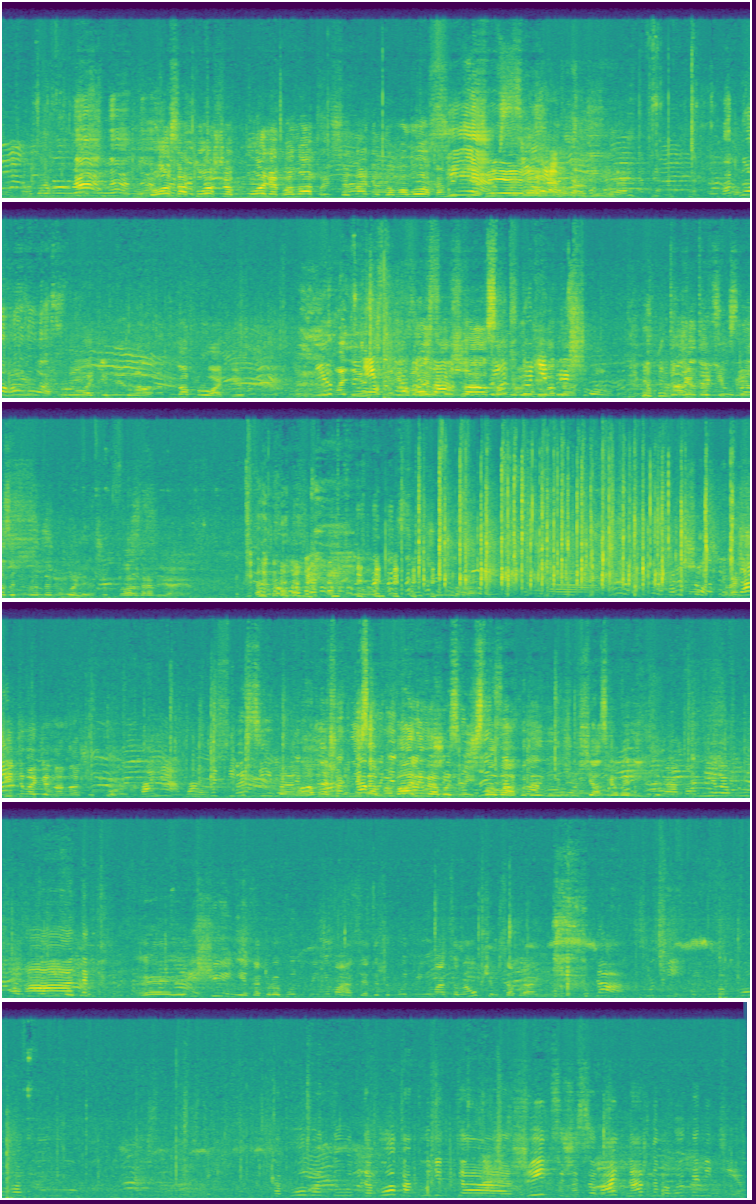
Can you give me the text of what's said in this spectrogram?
то, щоб Оля була председателем домового комітету? Одноголосно. Против кто? Хто проти? А кто не пришел. Это не указывать в протоколе, чтобы Поздравляю. Хорошо. Тогда Рассчитывайте на нашу помощь. Ваня, Ваня, спасибо. Главное, чтобы не забывали вы об своих словах, вот это вы сейчас говорите. А, так, Э, решение, которое будет приниматься, это же будет приниматься на общем собрании. да, смотрите, по поводу, по поводу того, как будет а, жить, существовать наш домовой комитет.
